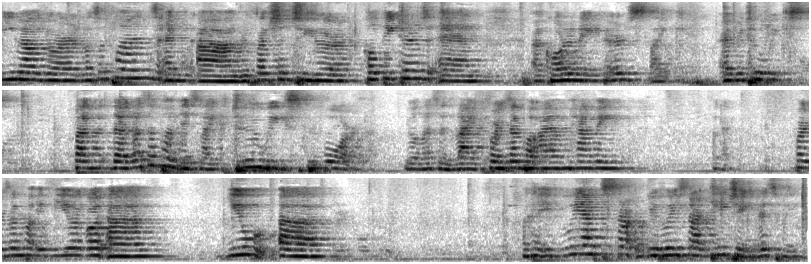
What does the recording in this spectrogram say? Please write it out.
email your lesson plans and uh, reflection to your co-teachers and uh, coordinators like every two weeks. But the lesson plan is like two weeks before your lesson. Like for example, I am having. Okay. For example, if you are going, um, you uh, Okay, if we are start if we start teaching this week,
